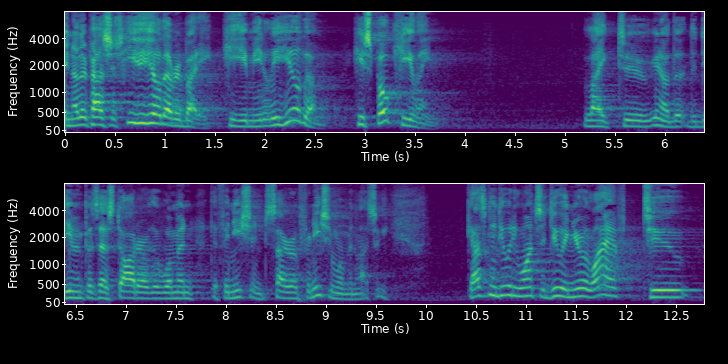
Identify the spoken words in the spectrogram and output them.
in other passages, he healed everybody. He immediately healed them. He spoke healing like to, you know, the, the demon possessed daughter of the woman, the Phoenician, Syro-Phoenician woman last week. God's going to do what he wants to do in your life to,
